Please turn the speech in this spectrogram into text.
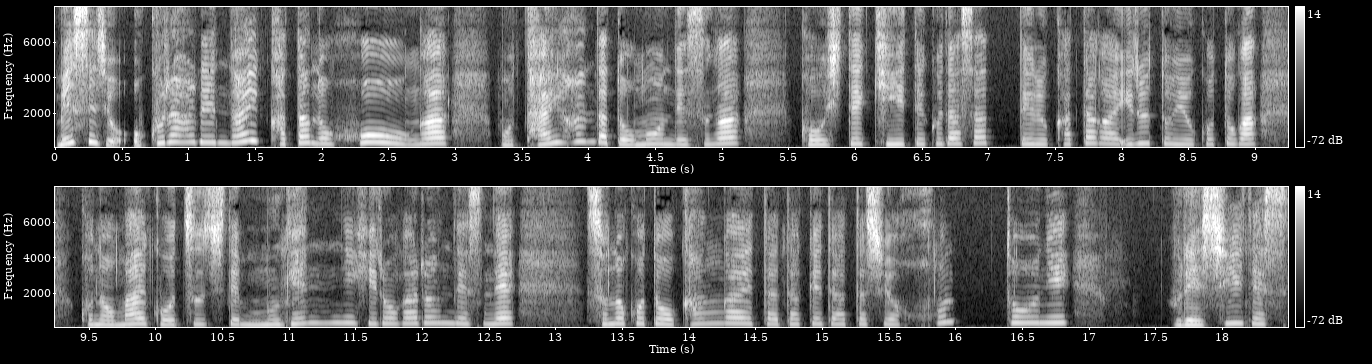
メッセージを送られない方の方がもう大半だと思うんですが、こうして聞いてくださっている方がいるということが、このマイクを通じて無限に広がるんですね。そのことを考えただけで私は本当に嬉しいです。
